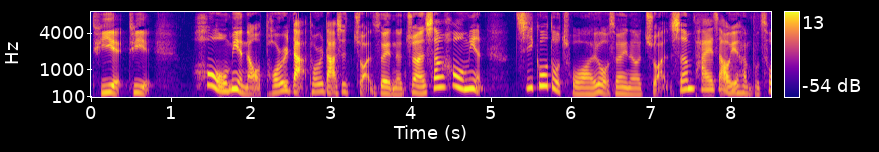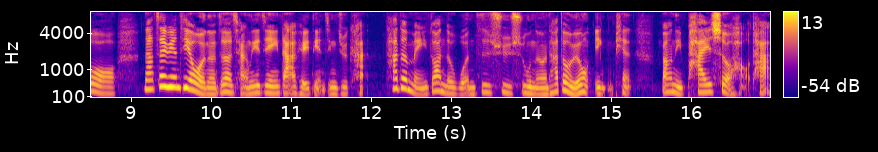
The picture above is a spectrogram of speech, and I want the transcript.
推也推也，后面哦，torida torida 是转，所以呢，转身后面。机构都错哟，所以呢，转身拍照也很不错哦。那这篇贴文呢，真的强烈建议大家可以点进去看。它的每一段的文字叙述呢，它都有用影片帮你拍摄好它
